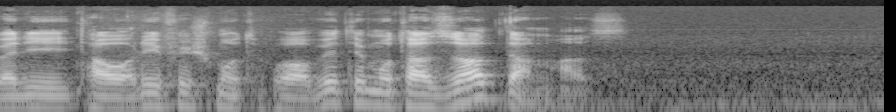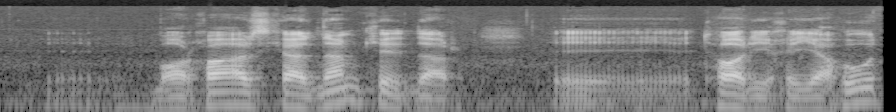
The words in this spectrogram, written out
ولی تعاریفش متفاوت متضادم هست. بارها عرض کردم که در تاریخ یهود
